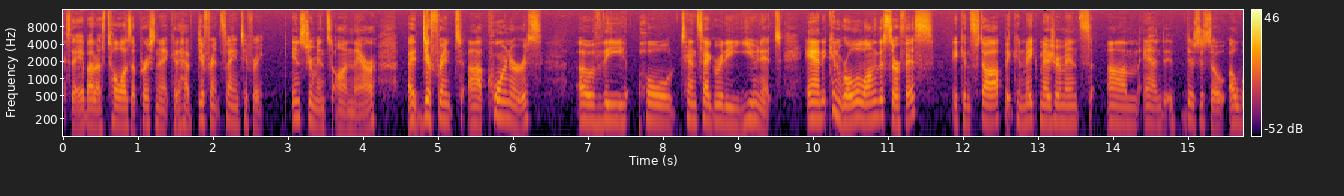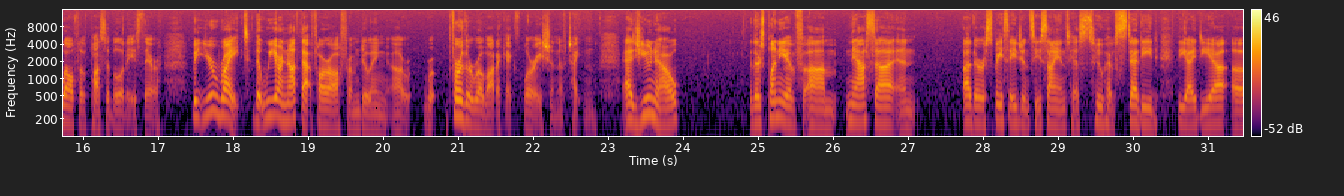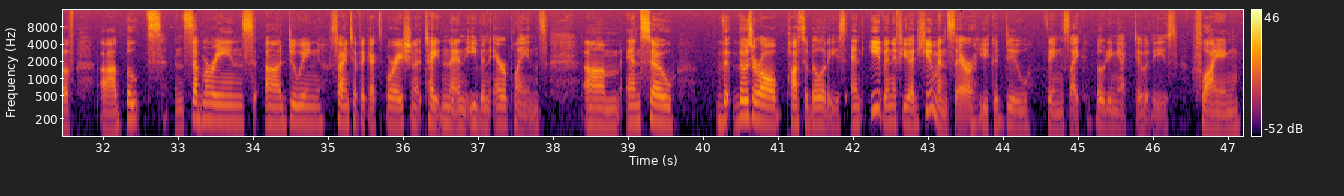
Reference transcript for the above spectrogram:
say about as tall as a person. It could have different scientific instruments on there at different uh, corners of the whole tensegrity unit. And it can roll along the surface, it can stop, it can make measurements, um, and it, there's just a, a, wealth of possibilities there. But you're right that we are not that far off from doing uh, further robotic exploration of Titan. As you know, there's plenty of um, NASA and other space agency scientists who have studied the idea of uh, boats and submarines uh, doing scientific exploration at Titan and even airplanes. Um, and so th- those are all possibilities. And even if you had humans there, you could do things like boating activities, flying.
